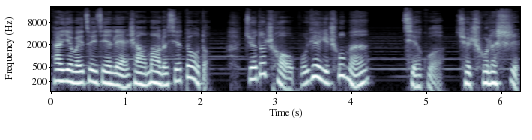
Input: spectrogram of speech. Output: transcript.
他因为最近脸上冒了些痘痘，觉得丑，不愿意出门，结果却出了事。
